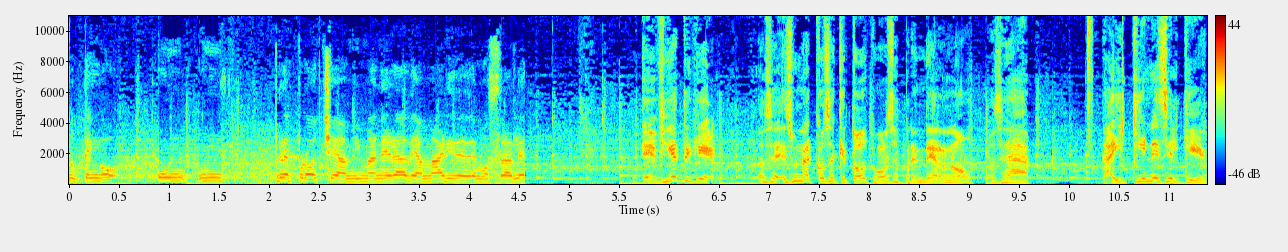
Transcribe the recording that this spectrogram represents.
no tengo un, un reproche a mi manera de amar y de demostrarle. Eh, fíjate que, o sea, es una cosa que todos podemos aprender, ¿no? O sea, ahí quién es el que,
